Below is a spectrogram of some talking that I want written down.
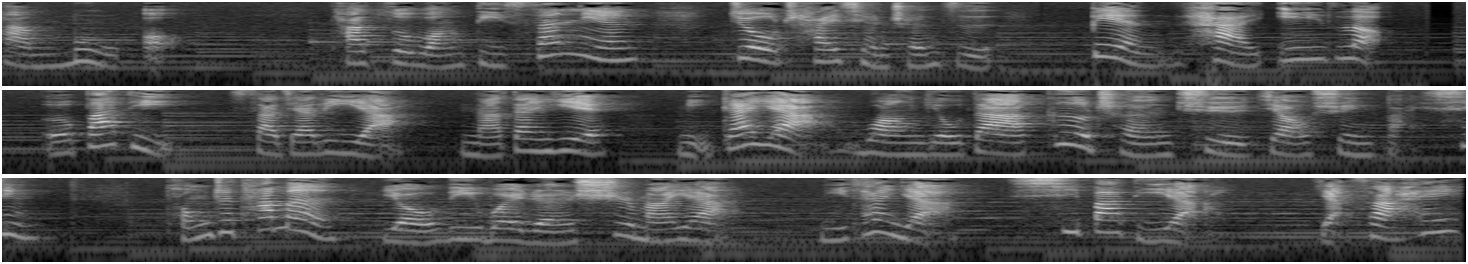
和木偶。他做王第三年，就差遣臣子便害伊勒、俄巴底、撒迦利亚、拿但业、米该亚往犹大各城去教训百姓。同着他们有利未人示玛雅、尼探雅、西巴迪亚、亚撒黑、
